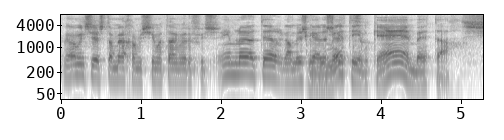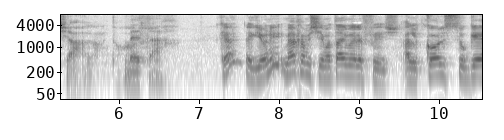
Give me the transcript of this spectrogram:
אני מאמין שיש את ה-150-200 אלף איש. אם לא יותר, גם יש כאלה? שקטים. כן, בטח. שאלה, מטורף. בטח. כן, הגיוני, 150-200 אלף איש, על כל סוגי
